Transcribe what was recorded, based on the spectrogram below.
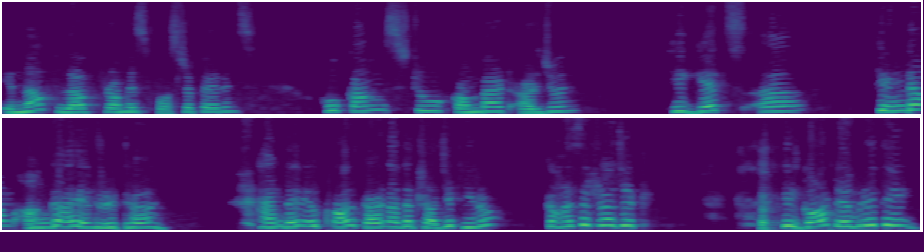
enough love from his foster parents, who comes to combat Arjun he gets a kingdom Anga in return. And then you call Karna the tragic hero? Kahan se tragic? he got everything.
